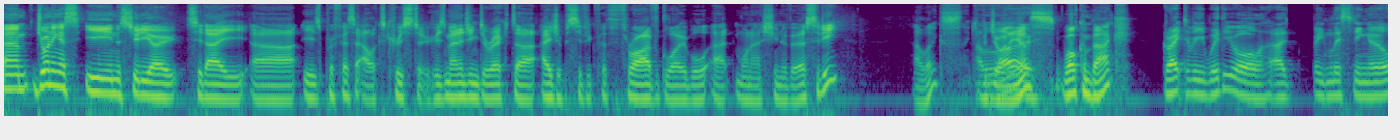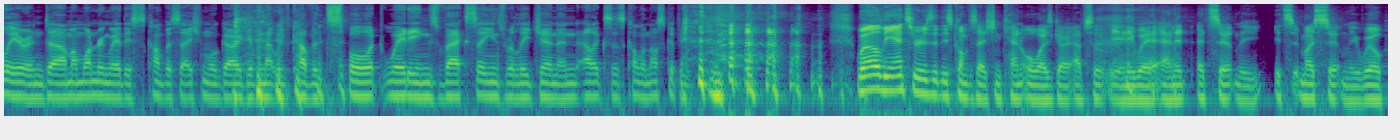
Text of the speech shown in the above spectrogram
Um, joining us in the studio today uh, is Professor Alex Christou, who's Managing Director Asia Pacific for Thrive Global at Monash University. Alex, thank you for joining us. Welcome back. Great to be with you all. I've been listening earlier, and um, I'm wondering where this conversation will go, given that we've covered sport, weddings, vaccines, religion, and Alex's colonoscopy. Well, the answer is that this conversation can always go absolutely anywhere, and it, it certainly, it's it most certainly will.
